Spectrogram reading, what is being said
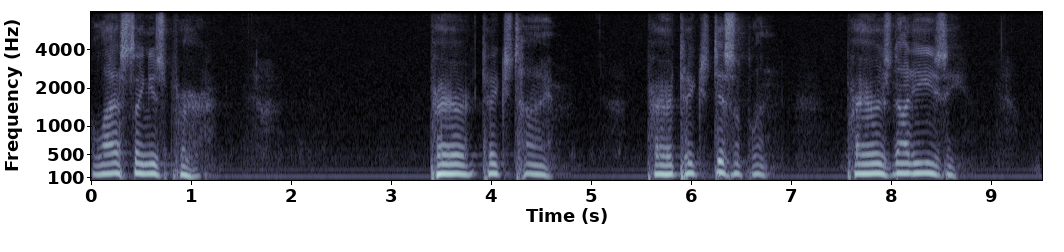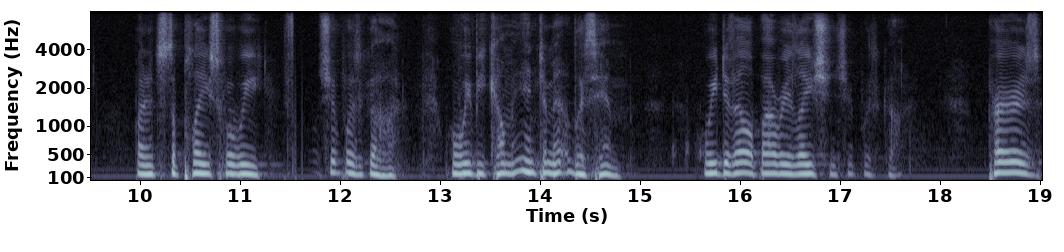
The last thing is prayer. Prayer takes time. Prayer takes discipline. Prayer is not easy, but it's the place where we fellowship with God, where we become intimate with Him we develop our relationship with God. Prayer is,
